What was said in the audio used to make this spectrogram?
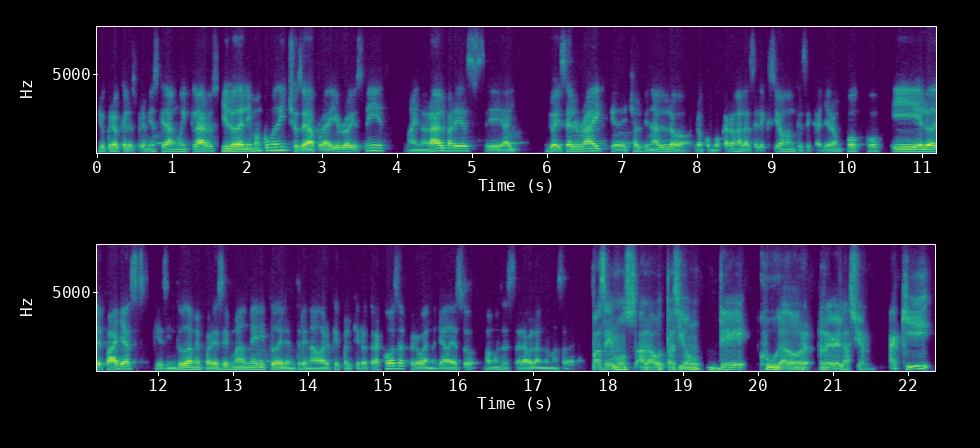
yo creo que los premios quedan muy claros. Y lo de Limón, como he dicho, o sea, por ahí Roy Smith, Minor Álvarez, eh, hay Wright, que de hecho al final lo, lo, convocaron a la selección, aunque se cayera un poco, y lo de Fallas, que sin duda me parece más mérito del entrenador que cualquier otra cosa, pero bueno, ya de eso vamos a estar hablando más adelante. Pasemos a la votación de jugador revelación. Aquí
